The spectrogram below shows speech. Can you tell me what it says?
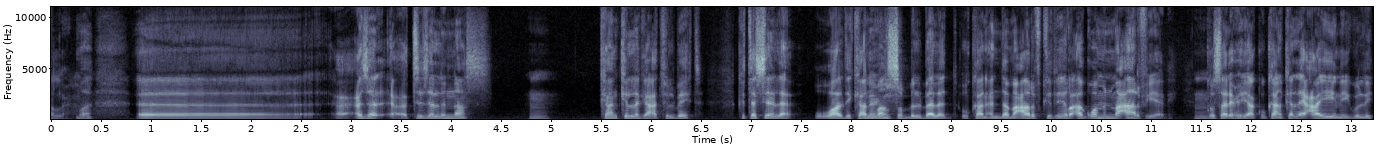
الله يرحمه. آه، عزل اعتزل للناس. كان كله قاعد في البيت كنت اساله والدي كان ليش؟ منصب بالبلد وكان عنده معارف كثيرة أقوى من معارفي يعني. اكون صريح وياك وكان كله يعايني يقول لي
